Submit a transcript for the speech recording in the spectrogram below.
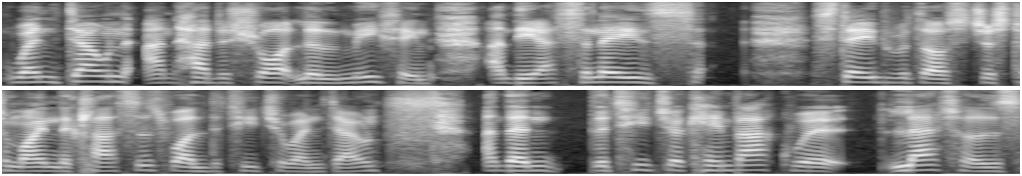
went down and had a short little meeting, and the SNAs stayed with us just to mind the classes while the teacher went down. And then the teacher came back with letters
